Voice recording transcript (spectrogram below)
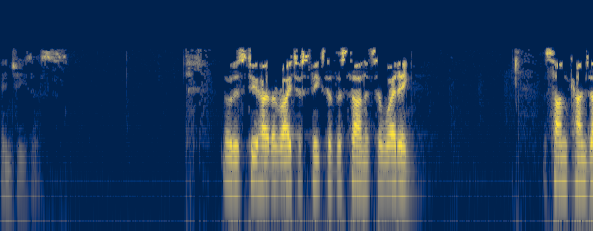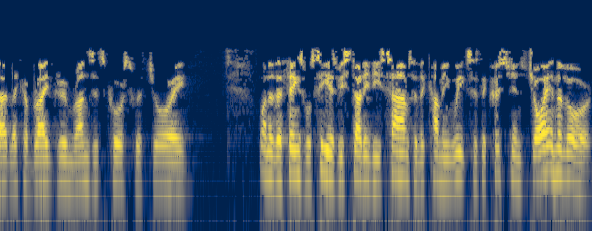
in Jesus. Notice too how the writer speaks of the sun. It's a wedding. The sun comes out like a bridegroom, runs its course with joy. One of the things we'll see as we study these Psalms in the coming weeks is the Christian's joy in the Lord.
